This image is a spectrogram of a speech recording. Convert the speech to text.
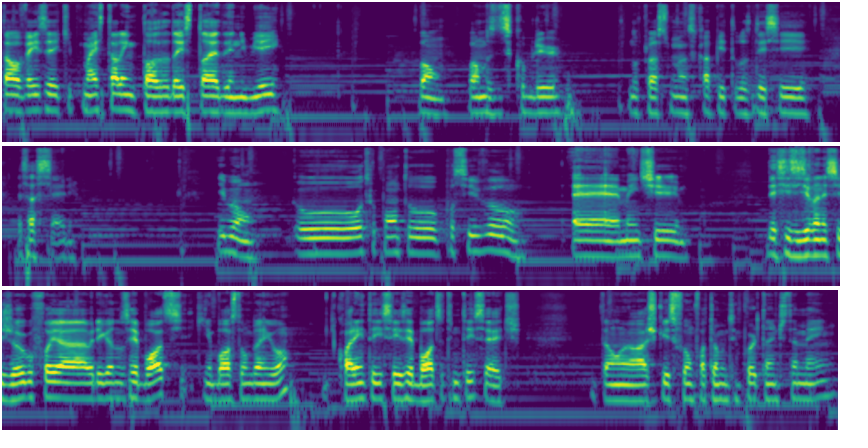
talvez a equipe mais talentosa da história da NBA? Bom, vamos descobrir nos próximos capítulos desse, dessa série. E bom, o outro ponto possível é mente decisiva nesse jogo foi a briga nos rebotes, que Boston ganhou, 46 rebotes a 37. Então eu acho que isso foi um fator muito importante também.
